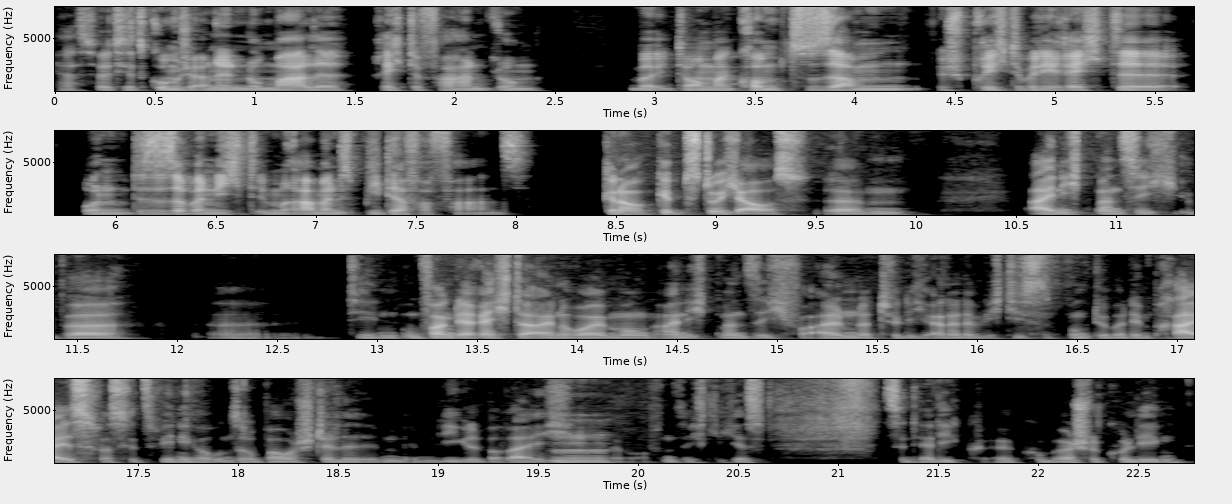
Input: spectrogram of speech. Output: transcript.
ja, es hört sich jetzt komisch an, eine normale Rechteverhandlung. Man kommt zusammen, spricht über die Rechte und es ist aber nicht im Rahmen des Bieterverfahrens. Genau, gibt es durchaus. Ähm, einigt man sich über den Umfang der Rechteeinräumung einigt man sich vor allem natürlich einer der wichtigsten Punkte über den Preis, was jetzt weniger unsere Baustelle im, im Legal-Bereich mhm. äh, offensichtlich ist. Sind eher die äh, Commercial-Kollegen.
